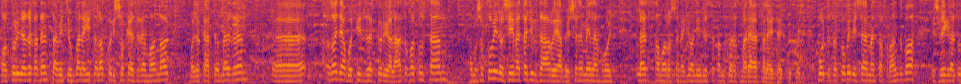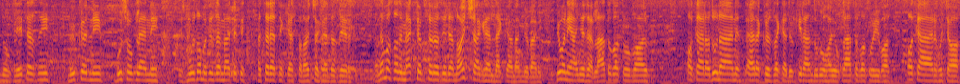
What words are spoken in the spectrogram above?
akkor ugye ezeket nem számítjuk bele, hiszen akkor is sok ezren vannak, vagy akár több ezren. Nagyjából 10 ezer körül a látogatószám. Na most a covidos évet tegyük zárójába, és remélem, hogy lesz hamarosan egy olyan időszak, amikor azt már elfelejthetjük, hogy volt ez a covid, és elment a francba, és végre tudunk létezni, működni, busok lenni, és múzeumot üzemeltetni. Hát szeretnénk ezt a nagyságrend azért, nem azt mondom, hogy megtöbbszörözni, de nagyságrendekkel megnövelni. Jó néhány ezer látogatóval, akár a Dunán erre közlekedő kirándulóhajók látogatóival, akár hogyha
